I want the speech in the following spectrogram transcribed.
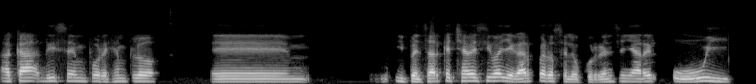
Acá dicen, por ejemplo, em, y pensar que Chávez iba a llegar, pero se le ocurrió enseñar el uy.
